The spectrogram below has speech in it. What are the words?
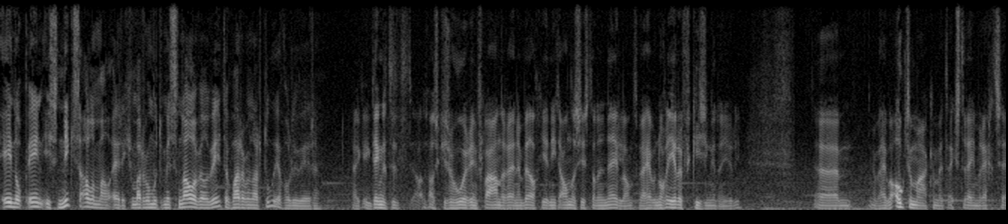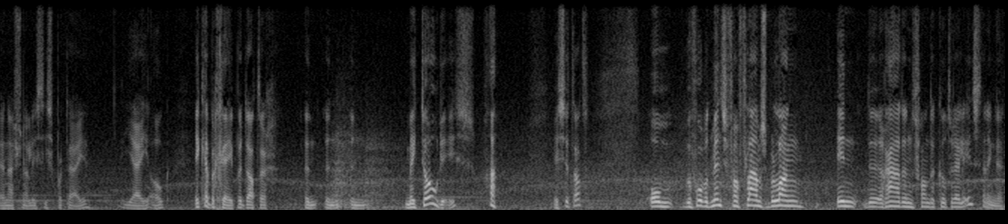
één op één is niks allemaal erg. Maar we moeten met z'n allen wel weten waar we naartoe evolueren. Kijk, ik denk dat het, als ik je zo hoor in Vlaanderen en in België, niet anders is dan in Nederland. Wij hebben nog eerder verkiezingen dan jullie. Um, we hebben ook te maken met extreemrechtse en nationalistische partijen. Jij ook. Ik heb begrepen dat er een, een, een methode is. Ha, is het dat? Om bijvoorbeeld mensen van Vlaams Belang in de raden van de culturele instellingen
